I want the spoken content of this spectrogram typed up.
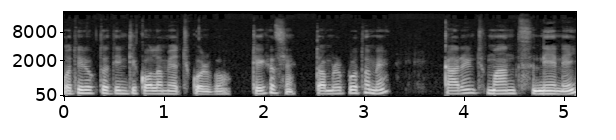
অতিরিক্ত তিনটি কলাম অ্যাড করব। ঠিক আছে? তো আমরা প্রথমে কারেন্ট মান্থ নিয়ে নেই।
